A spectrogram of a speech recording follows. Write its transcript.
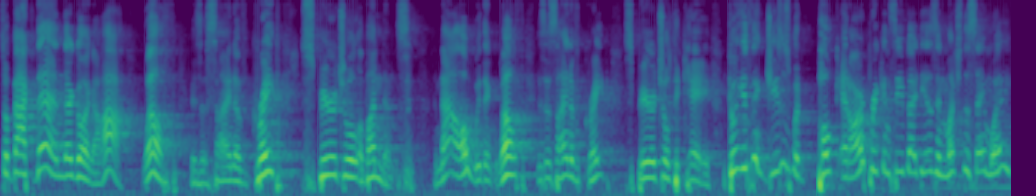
So back then, they're going, aha, wealth is a sign of great spiritual abundance. Now we think wealth is a sign of great spiritual decay. Don't you think Jesus would poke at our preconceived ideas in much the same way?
